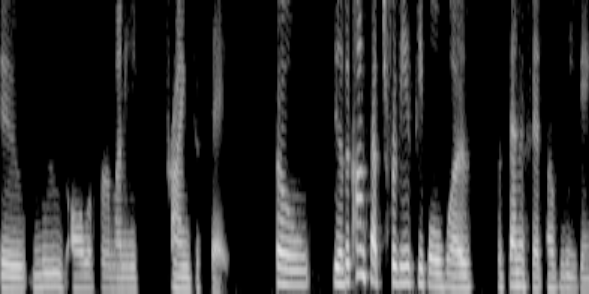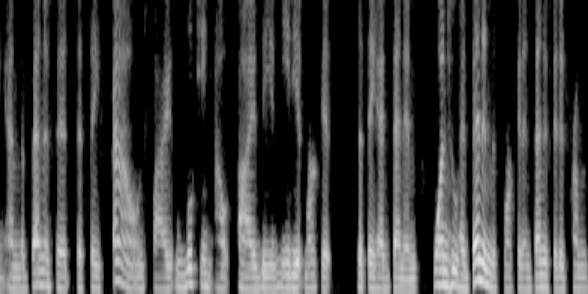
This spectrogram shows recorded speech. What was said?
to lose all of her money trying to stay. So, you know, the concept for these people was the benefit of leaving and the benefit that they found by looking outside the immediate market that they had been in. One who had been in this market and benefited from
